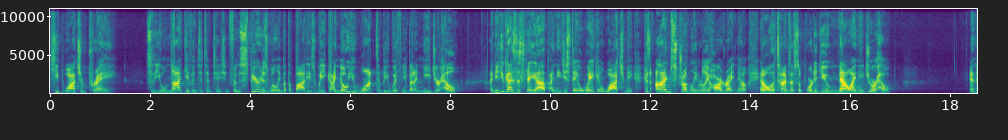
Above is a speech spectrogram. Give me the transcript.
keep watch and pray so that you will not give in to temptation. For the spirit is willing, but the body is weak. I know you want to be with me, but I need your help. I need you guys to stay up. I need you to stay awake and watch me because I'm struggling really hard right now. And all the times I've supported you, now I need your help. And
